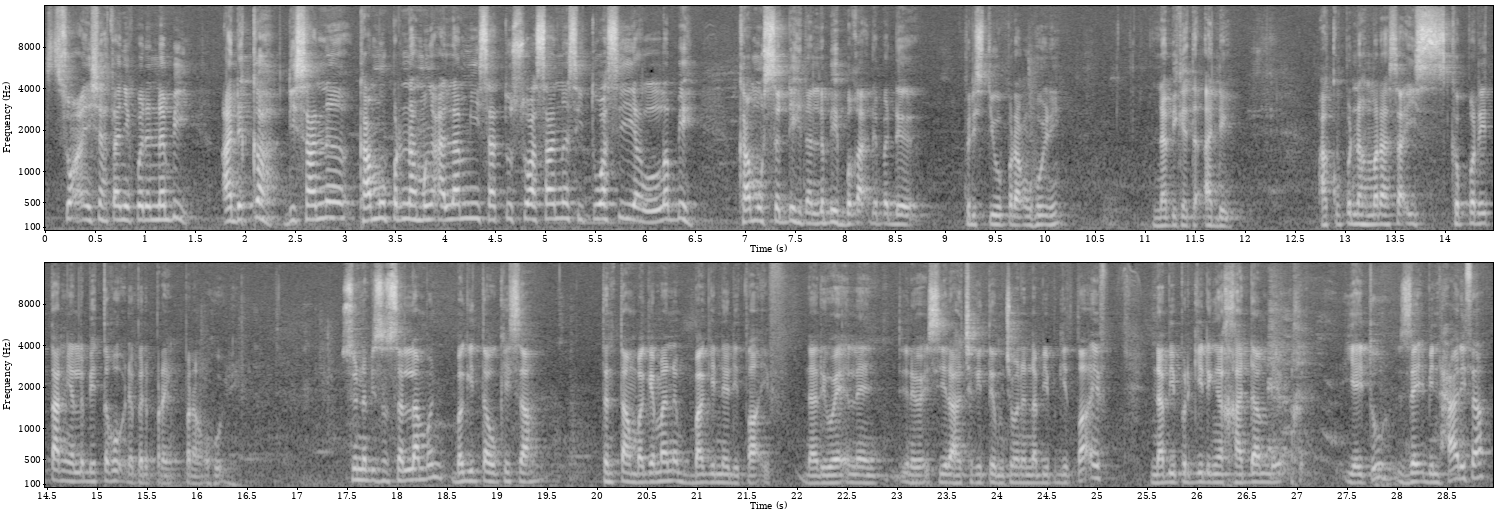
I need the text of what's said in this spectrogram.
So Aisyah tanya kepada Nabi, adakah di sana kamu pernah mengalami satu suasana situasi yang lebih kamu sedih dan lebih berat daripada peristiwa perang Uhud ni? Nabi kata ada aku pernah merasai keperitan yang lebih teruk daripada perang, perang Uhud ni. So Nabi SAW pun bagi tahu kisah tentang bagaimana baginda di Taif dan riwayat lain riwayat sirah cerita macam mana Nabi pergi Taif Nabi pergi dengan khadam dia iaitu Zaid bin Haritha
